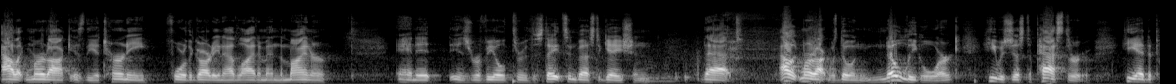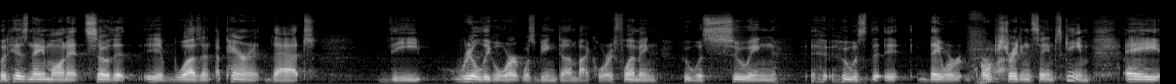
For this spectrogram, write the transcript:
Alec Murdaugh is the attorney for the guardian ad litem and the minor, and it is revealed through the state's investigation that Alec Murdaugh was doing no legal work. He was just a pass through. He had to put his name on it so that it wasn't apparent that the real legal work was being done by Cory Fleming, who was suing, who was the, it, they were orchestrating the same scheme. A,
